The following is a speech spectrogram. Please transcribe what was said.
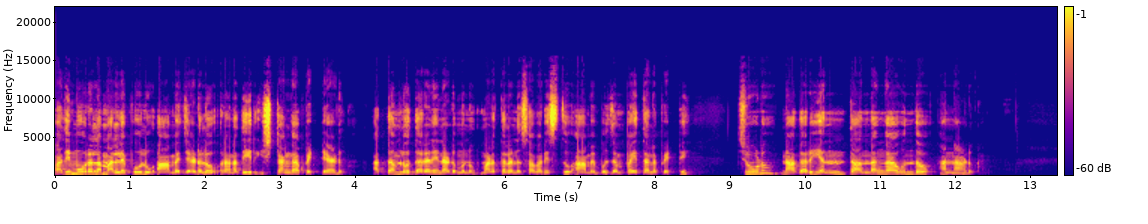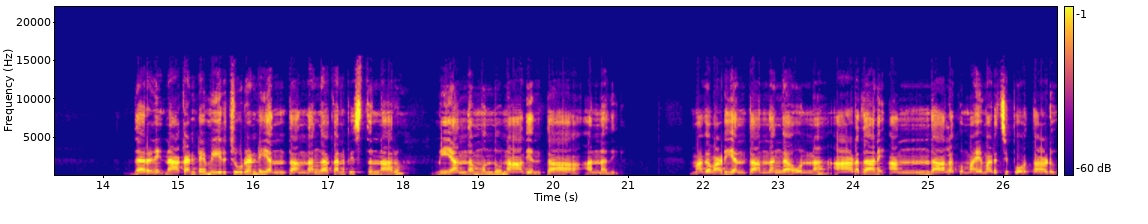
పదిమూరల మల్లెపూలు ఆమె జడలో రణధీర్ ఇష్టంగా పెట్టాడు. అద్దంలో ధరణి నడుమును మడతలను సవరిస్తూ ఆమె భుజంపై తలపెట్టి చూడు నా దరు ఎంత అందంగా ఉందో అన్నాడు. ధరణి నాకంటే మీరు చూడండి ఎంత అందంగా కనిపిస్తున్నారు. మీ అందం ముందు నాదెంత అన్నది. మగవాడు ఎంత అందంగా ఉన్నా ఆడదాని అందాలకు మైమరచిపోతాడు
